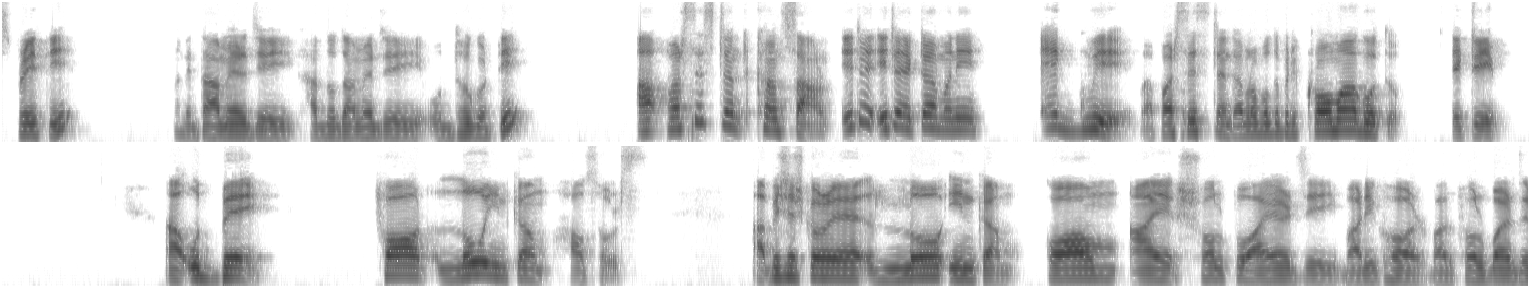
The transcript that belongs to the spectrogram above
স্ফীতি মানে দামের যেই, খাদ্য দামের যেই ঊর্ধ্বগতি পারসিস্টেন্ট কনসার্ন এটা এটা একটা মানে একগুয়ে বা পারসিস্টেন্ট আমরা বলতে পারি ক্রমাগত একটি উদ্বেগ ফর লো ইনকাম হাউসহোল্ডস বিশেষ করে লো ইনকাম কম আয়ের, স্বল্প আয়ের যে বাড়িঘর বা স্বল্প আয়ের যে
